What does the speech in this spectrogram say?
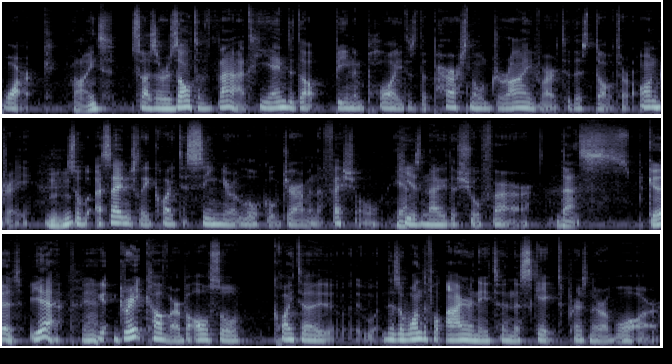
work. Right. So, as a result of that, he ended up being employed as the personal driver to this Dr. Andre. Mm-hmm. So, essentially, quite a senior local German official. Yeah. He is now the chauffeur. That's good. Yeah. Yeah. Great cover, but also quite a. There's a wonderful irony to an escaped prisoner of war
